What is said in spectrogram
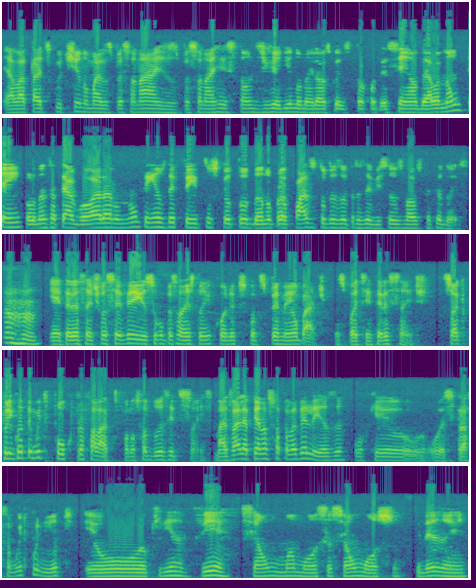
ela tá discutindo mais os personagens, os personagens estão digerindo melhor as coisas que estão acontecendo. Ela não tem, pelo menos até agora, não tem os defeitos que eu tô dando pra quase todas as outras revistas dos 952. Uhum. E é interessante você ver isso com personagens tão icônicos quanto o Superman ou Batman. Isso pode ser interessante. Só que por enquanto tem muito pouco para falar, foram só duas edições. Mas vale a pena só pela beleza, porque o, esse traço é muito bonito. Eu, eu queria ver se é uma moça se é um moço que desenha.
